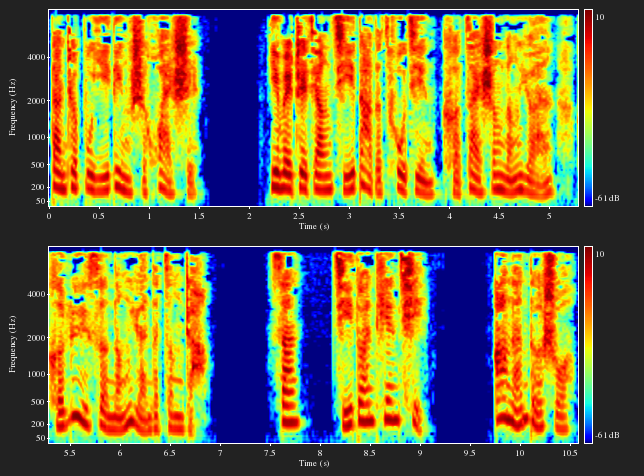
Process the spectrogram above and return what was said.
但这不一定是坏事，因为这将极大的促进可再生能源和绿色能源的增长。三、极端天气。阿南德说，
